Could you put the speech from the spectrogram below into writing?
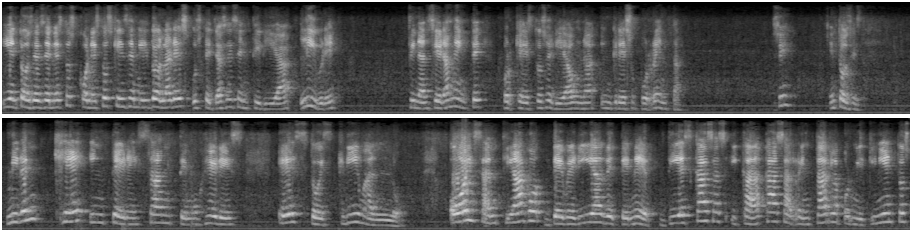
Y entonces en estos, con estos 15 mil dólares usted ya se sentiría libre financieramente porque esto sería un ingreso por renta. ¿Sí? Entonces, miren qué interesante, mujeres, esto, escríbanlo. Hoy Santiago debería de tener 10 casas y cada casa rentarla por 1.500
